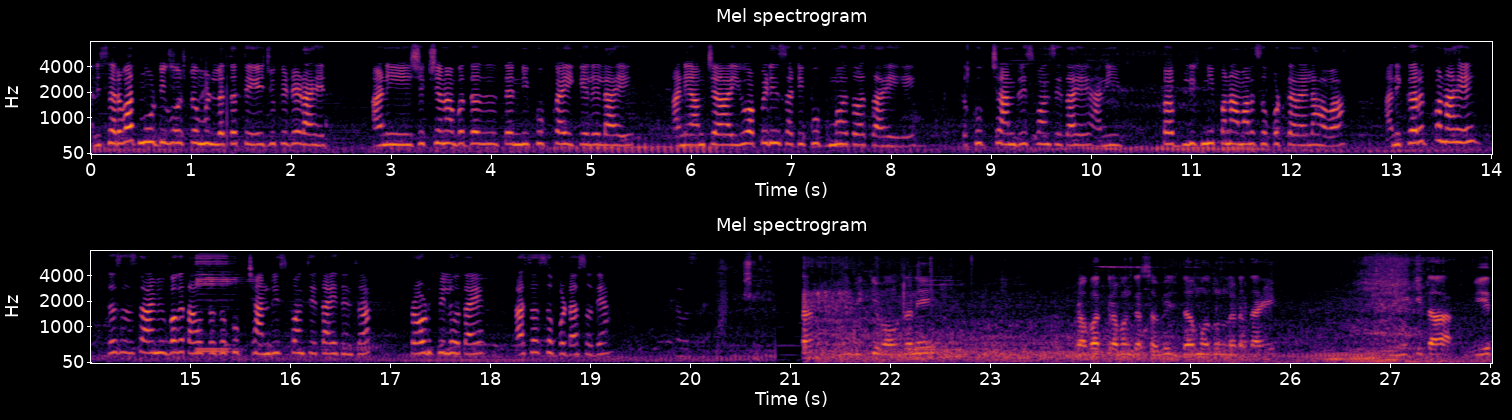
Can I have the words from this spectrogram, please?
आणि सर्वात मोठी गोष्ट म्हटलं तर ते एज्युकेटेड आहेत. आणि शिक्षणाबद्दल त्यांनी खूप काही केलेलं आहे. आणि आमच्या युवा पिढीसाठी खूप महत्त्वाचं आहे हे. तर खूप छान रिस्पॉन्स येत आहे आणि पब्लिकनी पण आम्हाला सपोर्ट करायला हवा. आणि करत पण आहे. जसं जसं आम्ही बघत आहोत तसं खूप छान रिस्पॉन्स येत आहे त्यांचा. प्राऊड फील होत आहे. असाच सपोर्ट असू द्या. नमस्कार. मी विकी वावदने. प्रभाग क्रमांक सव्वीस द मधून लढत आहे. निकिता वीर.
